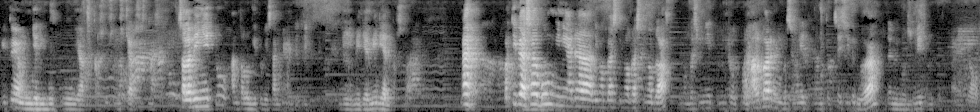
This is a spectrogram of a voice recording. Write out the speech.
itu yang menjadi buku yang tersusun secara sistematis. Selebihnya itu antologi tulisannya aja di, di media-media yang tersebar. Nah, seperti biasa Bung, ini ada 15 15 15, 15 menit untuk Bung Albar, 15 menit untuk sesi kedua dan 15 menit untuk tanya jawab.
